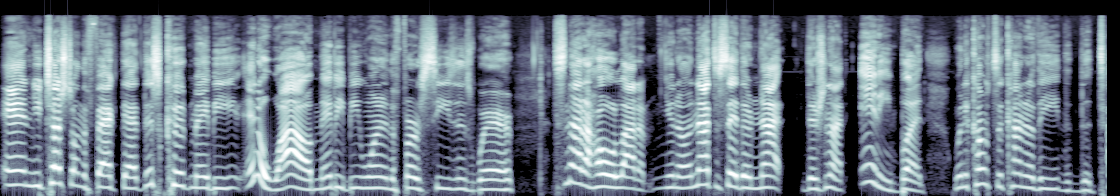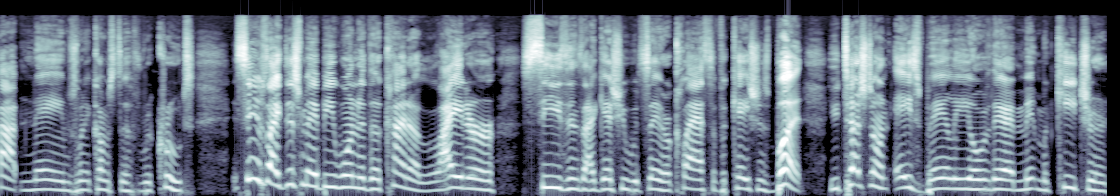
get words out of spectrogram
And you touched on the fact that this could maybe, in a while, maybe be one of the first seasons where it's not a whole lot of, you know, not to say they're not there's not any, but when it comes to kind of the, the, the top names, when it comes to recruits, it seems like this may be one of the kind of lighter seasons, I guess you would say, or classifications. But you touched on Ace Bailey over there at McEachern.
